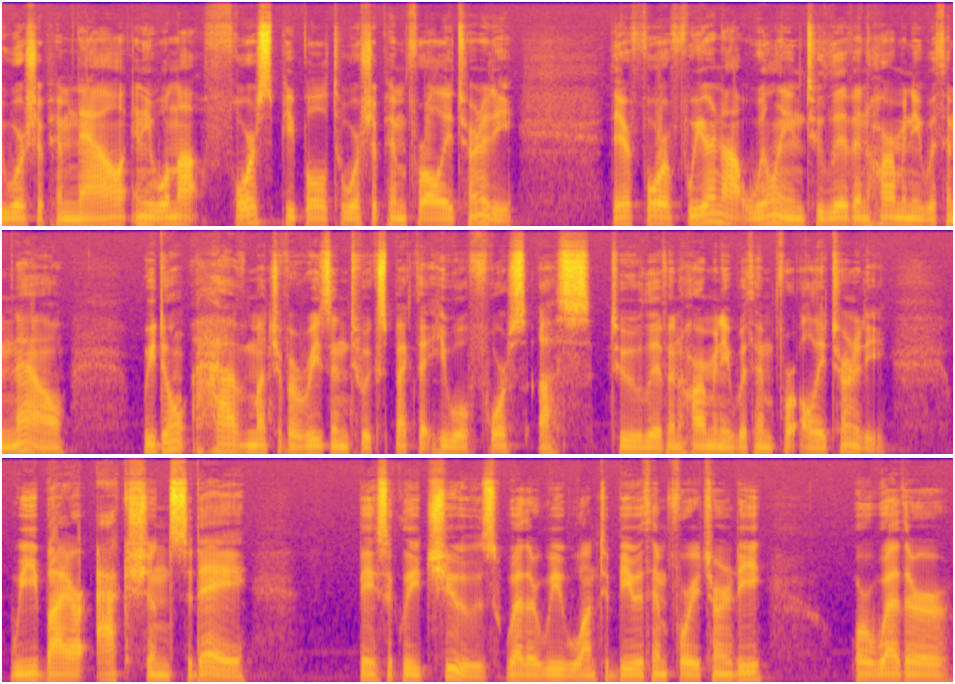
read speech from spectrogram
to worship him now, and he will not force people to worship him for all eternity. Therefore, if we are not willing to live in harmony with him now, we don't have much of a reason to expect that he will force us to live in harmony with him for all eternity. We, by our actions today, basically choose whether we want to be with him for eternity or whether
